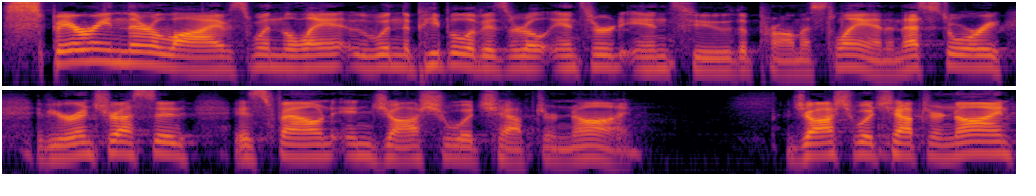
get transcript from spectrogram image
sparing their lives when the, land, when the people of Israel entered into the promised land. And that story, if you're interested, is found in Joshua chapter 9. Joshua chapter 9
